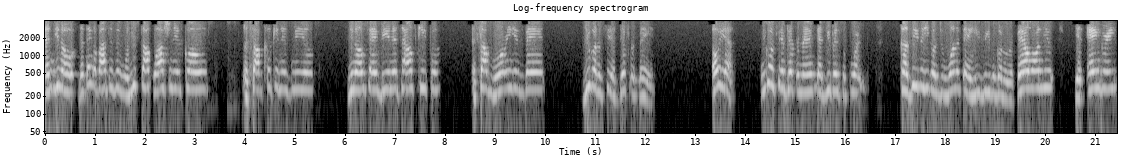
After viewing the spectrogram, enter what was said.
And you know, the thing about this is when you stop washing his clothes and stop cooking his meals, you know what I'm saying, being his housekeeper and stop warming his bed, you're to see a different man. Oh, yeah. You're to see a different man that you've been supporting. Because either he's to do one of things. He's either to rebel on you, get angry,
